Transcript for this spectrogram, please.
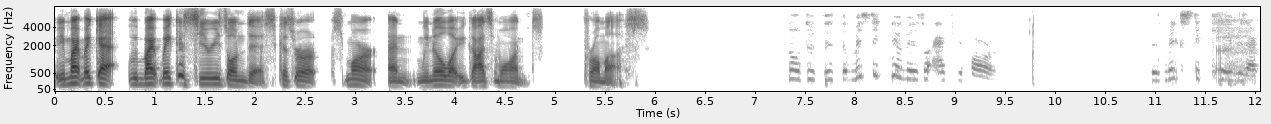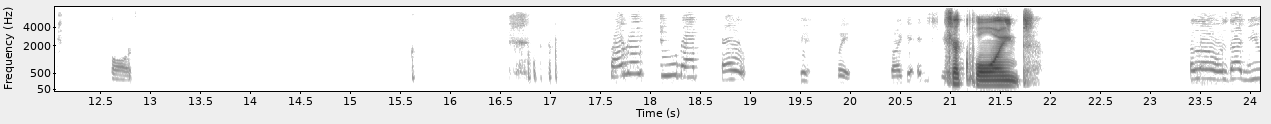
We might make a we might make a series on this because we're smart and we know what you guys want from us. No, dude, the, the Mystic Cave is actually hard. This Mystic Cave is actually really hard. How do I do that part? Okay, wait. Do I get in here? Checkpoint. Hello, is that you?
